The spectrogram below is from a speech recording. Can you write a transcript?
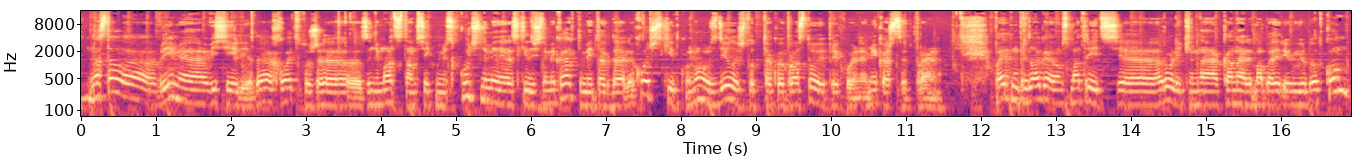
настало время веселья, да, хватит уже заниматься там всякими скучными скидочными картами и так далее. Хочешь скидку, ну, сделай что-то такое простое и прикольное. Мне кажется, это правильно. Поэтому предлагаю вам смотреть э, ролики на канале mobilereview.com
